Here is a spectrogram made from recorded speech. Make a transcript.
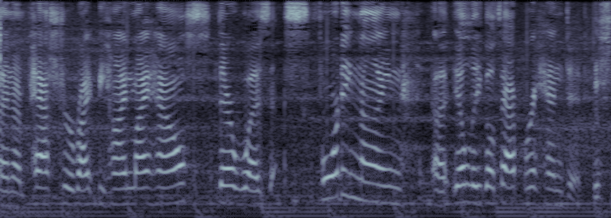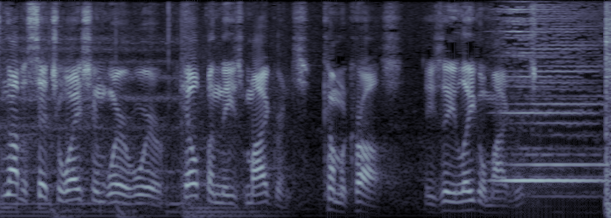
And on pasture right behind my house, there was 49 uh, illegals apprehended. This is not a situation where we're helping these migrants come across, these illegal migrants.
